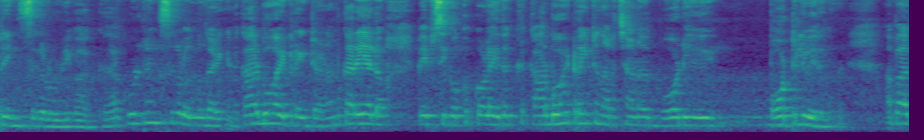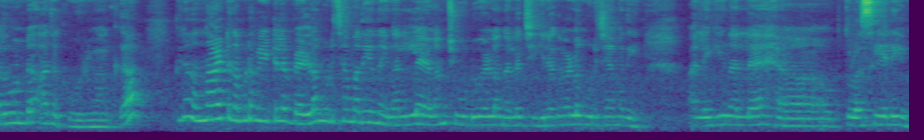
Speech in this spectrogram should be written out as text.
ഡ്രിങ്ക്സുകൾ ഒഴിവാക്കുക. കൂൾ ഡ്രിങ്ക്സുകളൊന്നും കഴിക്കണം കാർബോഹൈഡ്രേറ്റ് ആണ് നമുക്കറിയാലോ പെപ്സി കൊക്കക്കോള ഇതൊക്കെ കാർബോഹൈഡ്രേറ്റ് നിറച്ചാണ് ബോഡി ബോട്ടിൽ വരുന്നത്. അപ്പോൾ അതുകൊണ്ട് അതൊക്കെ ഒഴിവാക്കുക. പിന്നെ നന്നായിട്ട് നമ്മുടെ വീട്ടിലെ വെള്ളം കുടിച്ചാൽ മതി എന്നേ നല്ല ഇളം ചൂടുവെള്ളം നല്ല ജീരകവെള്ളം കുടിച്ചാൽ മതി. അല്ലെങ്കിൽ നല്ല തുളസി തുളസിയിലയും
